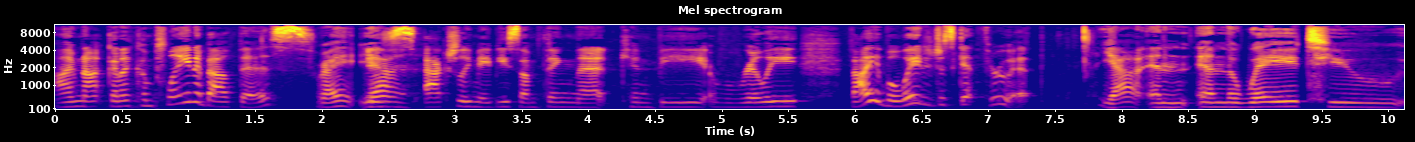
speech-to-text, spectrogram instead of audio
I'm not going to complain about this. Right, yeah. Is actually maybe something that can be a really valuable way to just get through it. Yeah, and and the way to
